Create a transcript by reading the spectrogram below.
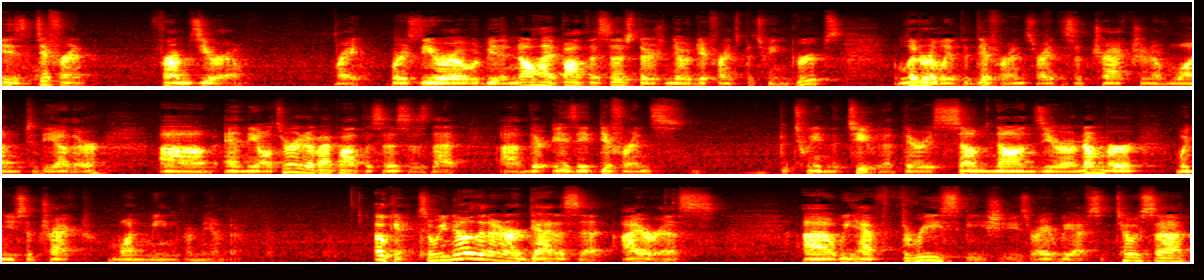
is different from zero, right? Where zero would be the null hypothesis, there's no difference between groups, literally the difference, right? The subtraction of one to the other. Um, and the alternative hypothesis is that uh, there is a difference between the two, that there is some non-zero number when you subtract one mean from the other. Okay, so we know that in our data set, iris, uh, we have three species, right? We have Setosa,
